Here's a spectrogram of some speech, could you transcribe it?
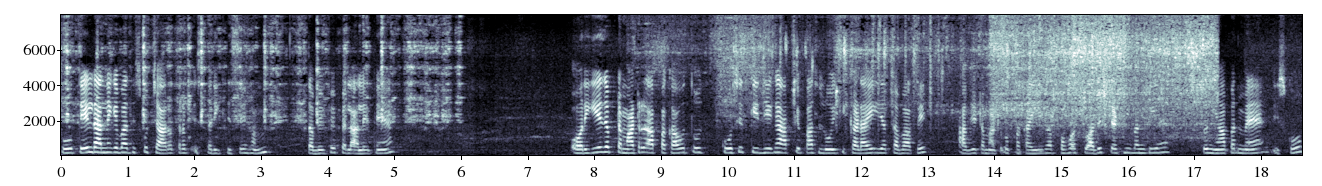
तो तेल डालने के बाद इसको चारों तरफ़ इस तरीके से हम तवे पे फैला लेते हैं। और ये जब टमाटर आप पकाओ तो कोशिश कीजिएगा आपके पास लोहे की कढ़ाई या तवा पे आप ये टमाटर को पकाइएगा। बहुत स्वादिष्ट चटनी बनती है। तो यहाँ पर मैं इसको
